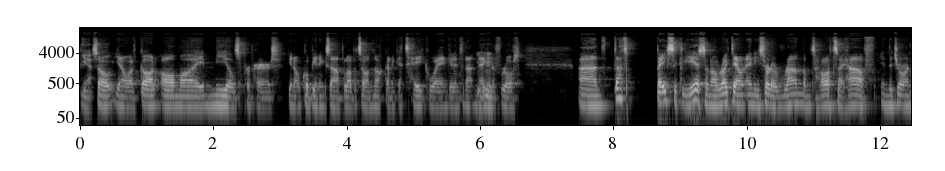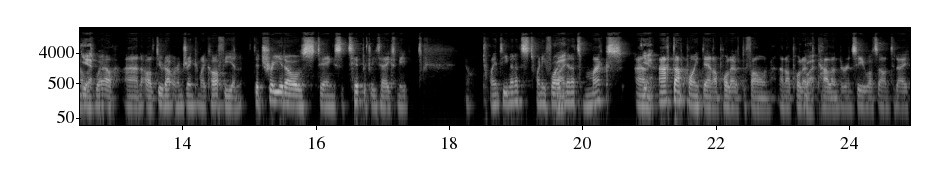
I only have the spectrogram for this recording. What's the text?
Yeah. So, you know, I've got all my meals prepared. You know, could be an example of it. So I'm not going to get takeaway and get into that Mm-hmm. negative rut. And that's basically it. And I'll write down any sort of random thoughts I have in the journal Yeah. as well. And I'll do that when I'm drinking my coffee. And the three of those things typically takes me you know, 20 minutes, 25 Right. minutes max. And Yeah. at that point, then I'll pull out the phone and I'll pull out Right. the calendar and see what's on today.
